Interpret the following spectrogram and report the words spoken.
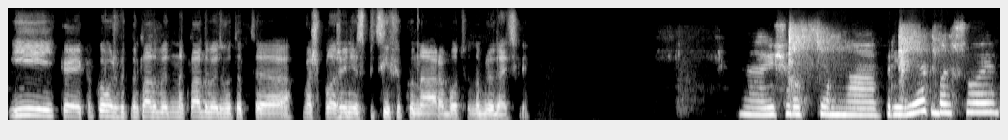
и какое, может быть, накладывает, накладывает вот это ваше положение специфику на работу наблюдателей? Э, Еще раз всем э, привет большой.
